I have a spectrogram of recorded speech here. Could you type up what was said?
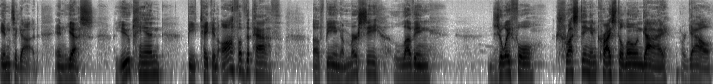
into God. And yes, you can be taken off of the path of being a mercy, loving, joyful, trusting in Christ alone guy or gal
